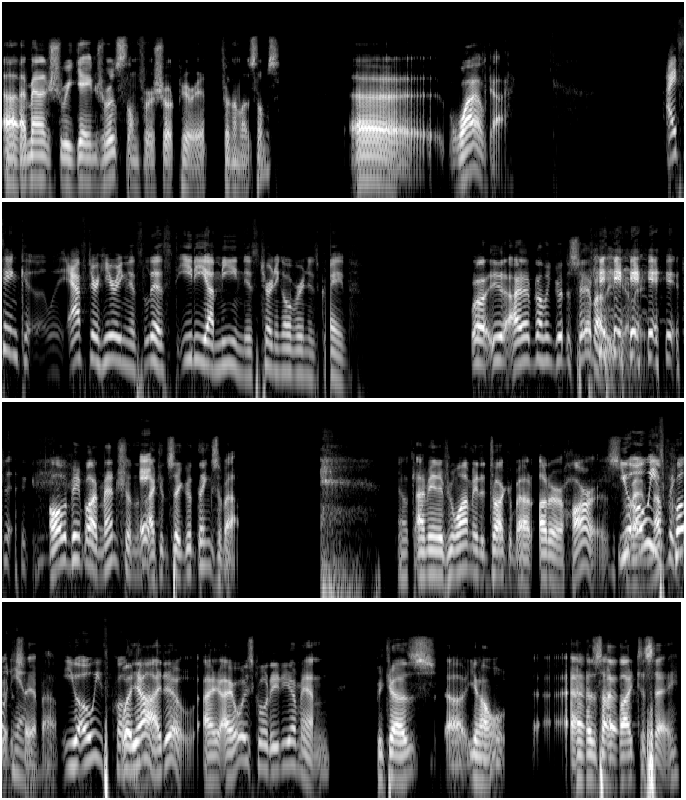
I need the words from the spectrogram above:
Uh, managed to regain Jerusalem for a short period for the Muslims. Uh, wild guy. I think uh, after hearing this list, Idi Amin is turning over in his grave. Well, I have nothing good to say about Idi Amin. All the people I mentioned, It- I can say good things about. okay. I mean, if you want me to talk about utter horrors, You always quote him. say about. You always quote. Well, him. yeah, I do. I, I always quote Idi Amin because, uh, you know, as I like to say,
